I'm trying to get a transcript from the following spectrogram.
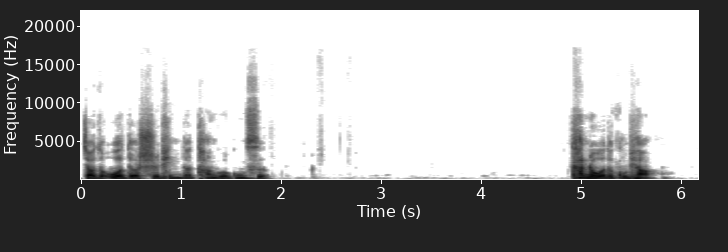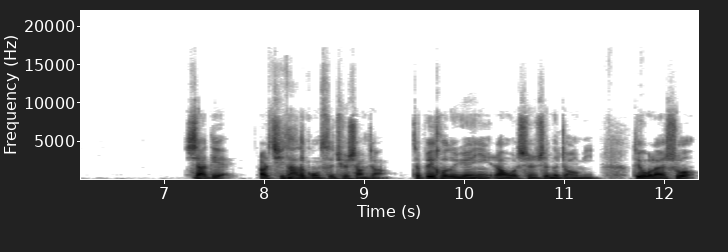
叫做沃德食品的糖果公司。看着我的股票。下跌，而其他的公司却上涨，这背后的原因让我深深的着迷。对我来说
